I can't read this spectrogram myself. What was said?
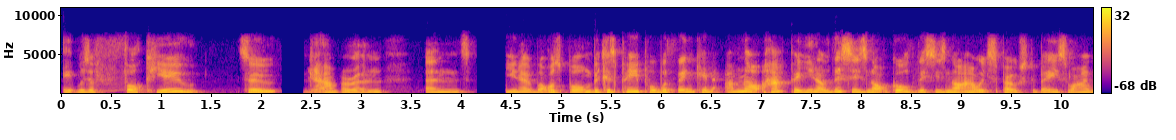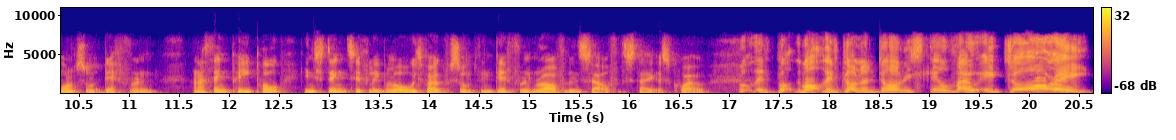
it was a fuck you to cameron and you know, Osborne because people were thinking, I'm not happy. You know, this is not good. This is not how it's supposed to be. So I want something different. And I think people instinctively will always vote for something different rather than settle for the status quo. But they've but what they've gone and done is still voted Tory.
